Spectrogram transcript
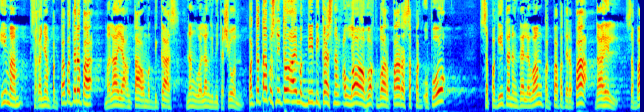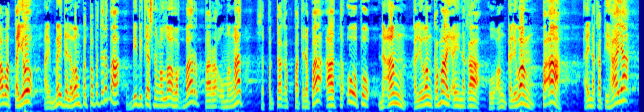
imam sa kanyang pagpapatirapa, malaya ang taong magbigkas ng walang limitasyon. Pagkatapos nito ay magbibigkas ng Allahu Akbar para sa pag-upo, sa pagitan ng dalawang pagpapatirapa dahil sa bawat tayo ay may dalawang pagpapatirapa. Bibigkas ng Allahu Akbar para umangat sa pagkakapatirapa at uupo na ang kaliwang kamay ay naka o ang kaliwang paa ay nakatihaya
